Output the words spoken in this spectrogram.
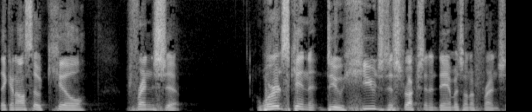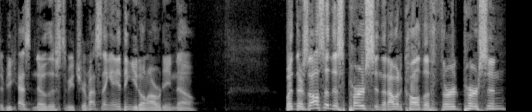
They can also kill friendship. Words can do huge destruction and damage on a friendship. You guys know this to be true. I'm not saying anything you don't already know. But there's also this person that I would call the third person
